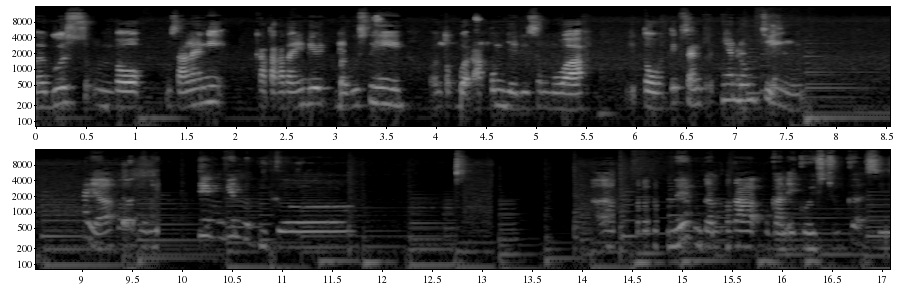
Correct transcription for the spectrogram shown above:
bagus untuk misalnya nih kata-kata ini dia bagus nih untuk buat aku menjadi sebuah itu tips and triknya dong cing. Ya kalau mungkin lebih ke uh, sebenarnya bukan bukan egois juga sih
